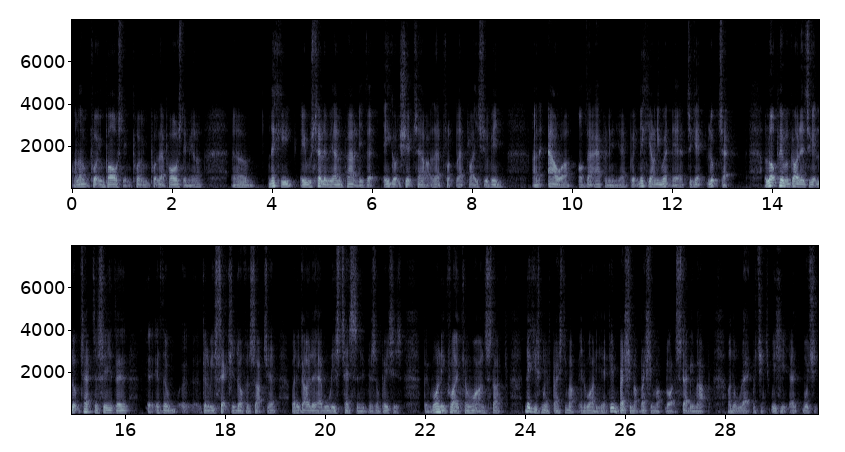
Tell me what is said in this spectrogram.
I don't put him past him, put him, put that past him, you know. Um, Nicky, he was telling me, and apparently, that he got shipped out of that that place within an hour of that happening, yeah. But Nicky only went there to get looked at. A lot of people go there to get looked at to see if they're if they're going to be sectioned off as such, yeah. But they go there have all these tests and bits and pieces. But Ronnie Craig come right unstuck. Nicky Smith bashed him up in a way, yeah. Didn't bash him up, bash him up like stab him up and all that, which is, which uh, which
